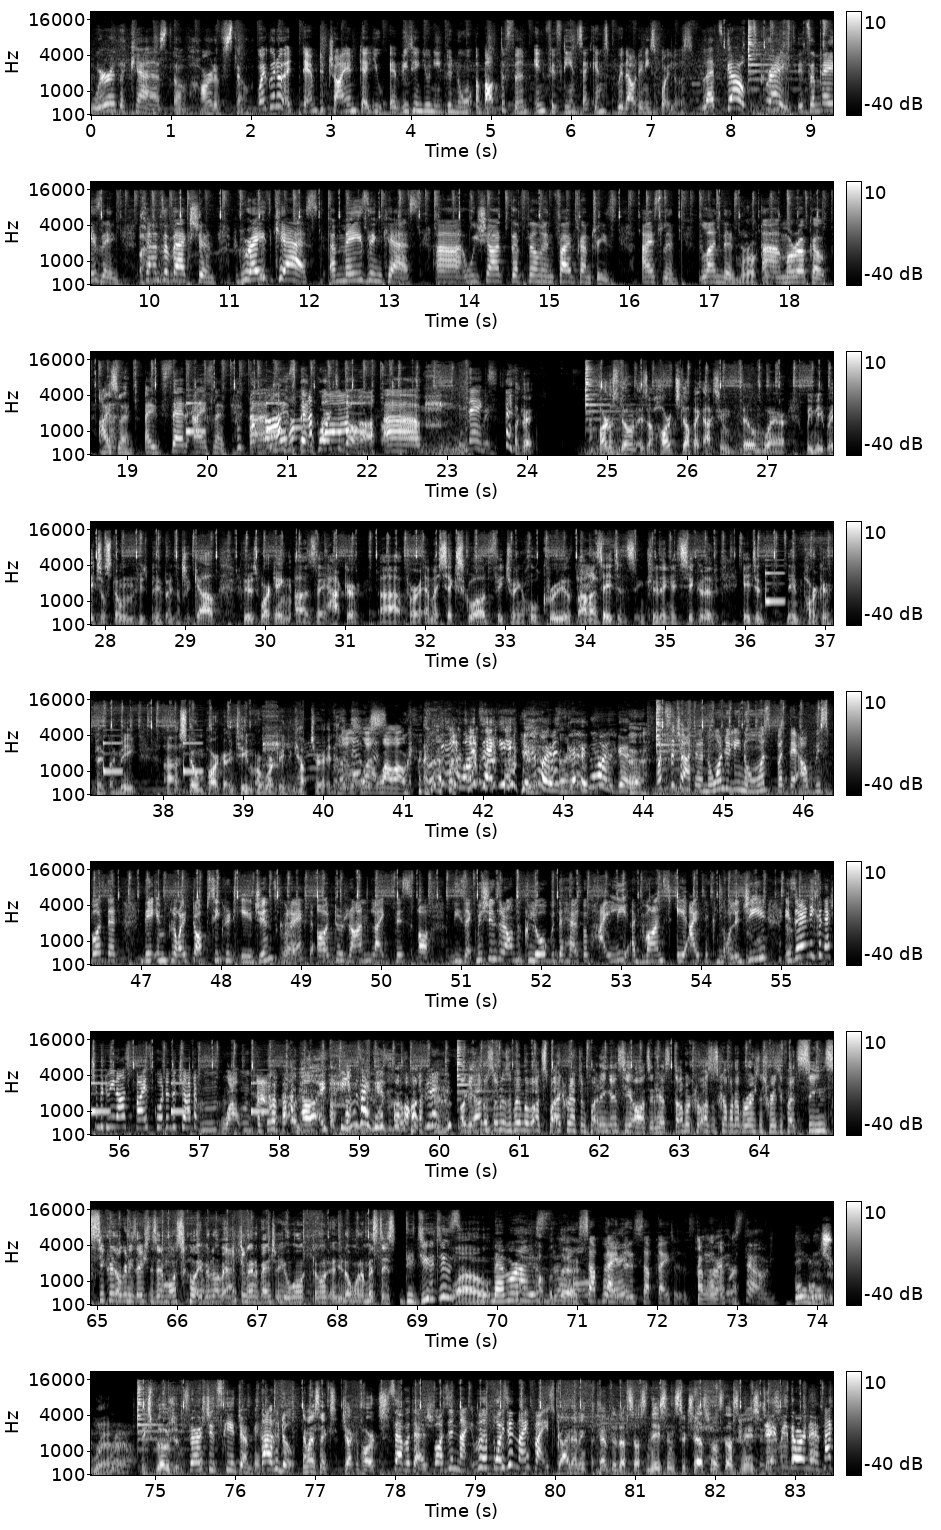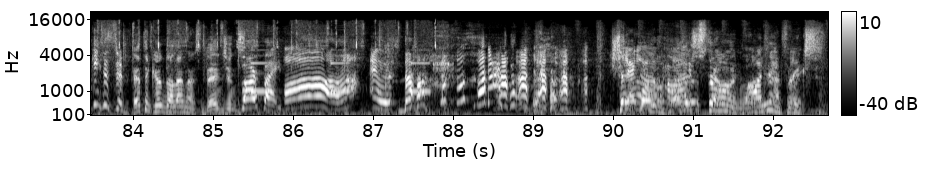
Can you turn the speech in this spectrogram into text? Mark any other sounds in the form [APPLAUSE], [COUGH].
We're the cast of Heart of Stone. We're going to attempt to try and tell you everything you need to know about the film in 15 seconds without any spoilers. Let's go. Great. It's amazing. Tons of action. Great cast. Amazing cast. Uh, we shot the film in five countries Iceland, London, Morocco. uh, Morocco. Iceland. Uh, I said Iceland. Uh, Lisbon, Portugal. [LAUGHS] Um, Next. Okay. Heart of Stone is a heart-stopping action film where we meet Rachel Stone, who's played by Lovely Gal, who is working as a hacker uh, for MI6 Squad, featuring a whole crew of badass agents, including a secretive agent named Parker, played by me. Uh, Stone, Parker, and team are working to capture. An Wow, wow, wow. okay, one second. It was good. It was good. What's the charter? No one really knows, but there are whispers that they employ top secret agents, correct, uh, to run like this, uh, these like missions around the globe with the help of highly advanced AI technology. Is there any connection between our spy squad and the charter? Mm, Wow. mm, uh, it seems like there's conflict. [LAUGHS] Okay, Heart of Stone is a film about spycraft and fighting against the odds. It has double crosses, covered operations, crazy fight scenes, secret organizations, and more. So if you love action and adventure, you won't don't you don't want to miss this. Did you just Wow. memorize What happened the there? subtitles, subtitles. I'm a rapper. Stone. Bonus round. Explosions. Parachute ski jumping. Cargado. MI6. Jack of Hearts. Sabotage. Poison knife. Poison knife fight. Skydiving. Attempted assassination. Successful assassination. Jamie Dornan. Hacking system. Ethical dilemmas. Vengeance. Bar fight. Oh, uh, the Check out Heart of Stone on Netflix.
